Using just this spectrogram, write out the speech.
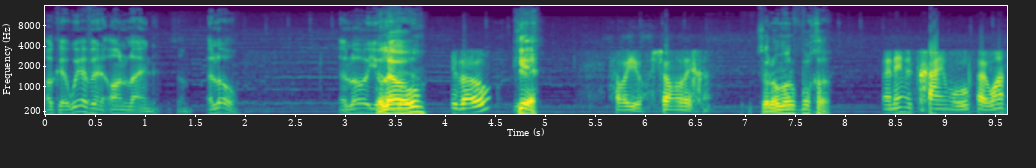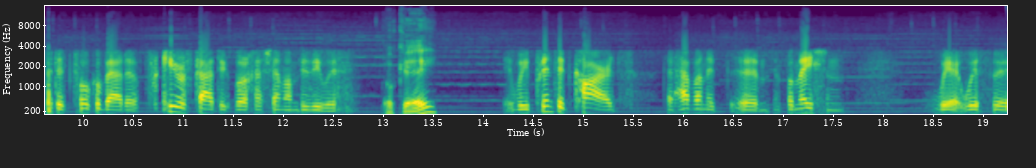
Okay, we have an online. Some, hello, hello, you Hello? Hello. Yeah. How are you? Shalom Aleichem. Shalom Arvacha. My name is Chaim Wolf. I wanted to talk about a Kiruv project, Baruch Hashem, I'm busy with. Okay. We printed cards that have on it um, information where, with uh,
